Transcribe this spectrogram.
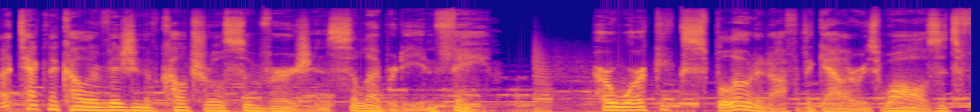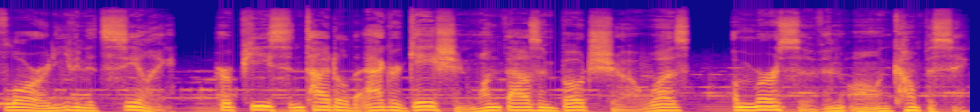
a technicolor vision of cultural subversion, celebrity, and fame. Her work exploded off of the gallery's walls, its floor, and even its ceiling. Her piece entitled Aggregation 1000 Boat Show was immersive and all encompassing.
